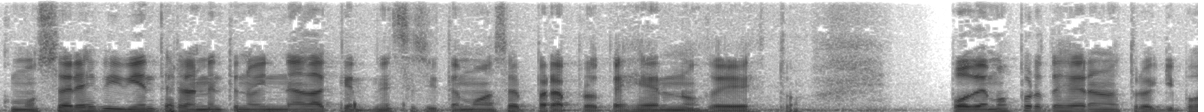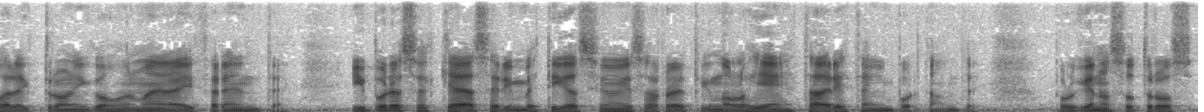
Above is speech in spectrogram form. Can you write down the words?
como seres vivientes realmente no hay nada que necesitemos hacer para protegernos de esto. Podemos proteger a nuestros equipos electrónicos de una manera diferente. Y por eso es que hacer investigación y desarrollar tecnología en esta área es tan importante. Porque nosotros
